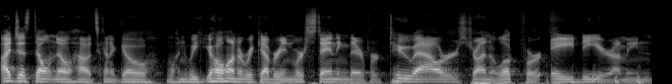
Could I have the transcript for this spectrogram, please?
I just don't know how it's gonna go when we go on a recovery and we're standing there for two hours trying to look for a deer. I mean,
